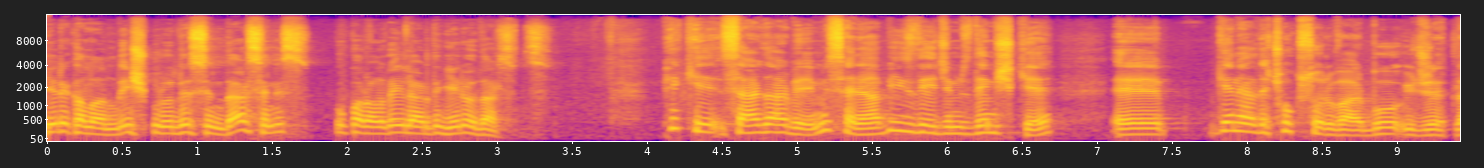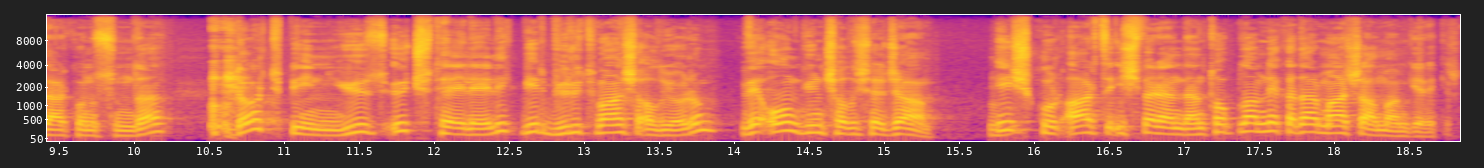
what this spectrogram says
Geri kalanını da işkur ödesin derseniz bu paraları ileride geri ödersiniz. Peki Serdar Bey mesela bir izleyicimiz demiş ki e, genelde çok soru var bu ücretler konusunda. 4103 TL'lik bir brüt maaş alıyorum ve 10 gün çalışacağım. İşkur artı işverenden toplam ne kadar maaş almam gerekir?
